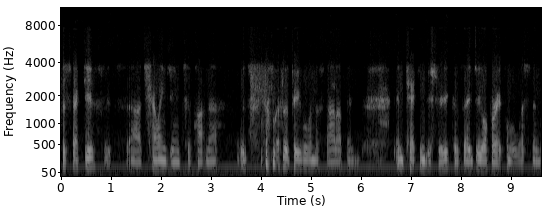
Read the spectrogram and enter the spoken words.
perspective, it's uh, challenging to partner with some of the people in the startup and, and tech industry because they do operate from a Western,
